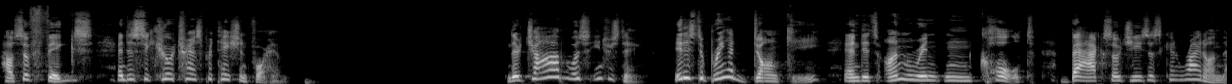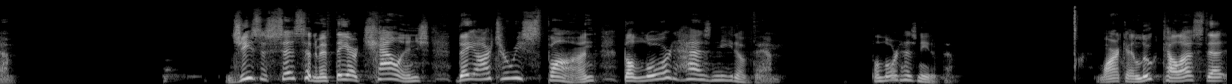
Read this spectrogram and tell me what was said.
house of figs, and to secure transportation for him. Their job was interesting. It is to bring a donkey and its unridden colt back so Jesus can ride on them. Jesus says to them, if they are challenged, they are to respond, the Lord has need of them. The Lord has need of them. Mark and Luke tell us that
